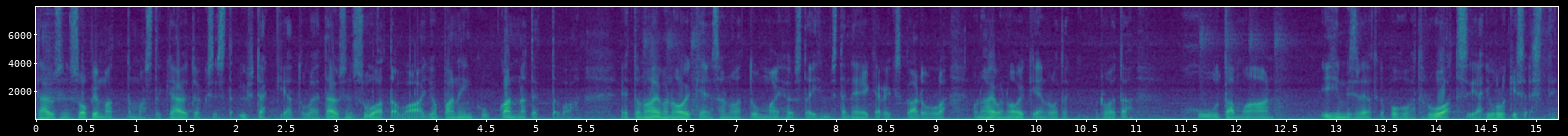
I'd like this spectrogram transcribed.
täysin sopimattomasta käytöksestä yhtäkkiä tulee täysin suotavaa, jopa niin kuin kannatettavaa. Että on aivan oikein sanoa tummaihoista ihmisten heikeriksi kadulla, on aivan oikein ruveta, ruveta huutamaan ihmisille, jotka puhuvat ruotsia julkisesti.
